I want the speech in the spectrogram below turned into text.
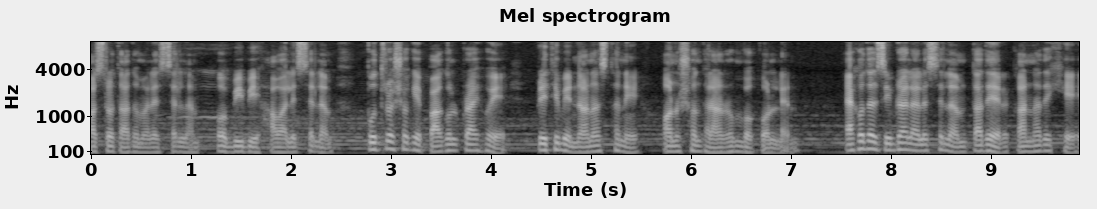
হজরত আদম আলাইসাল্লাম ও বিবি হাওয়া আলাইসাল্লাম পুত্রশোকে পাগল প্রায় হয়ে পৃথিবীর নানা স্থানে অনুসন্ধান আরম্ভ করলেন। একদা জিব্রাইল আলাইসাল্লাম তাদের কান্না দেখে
